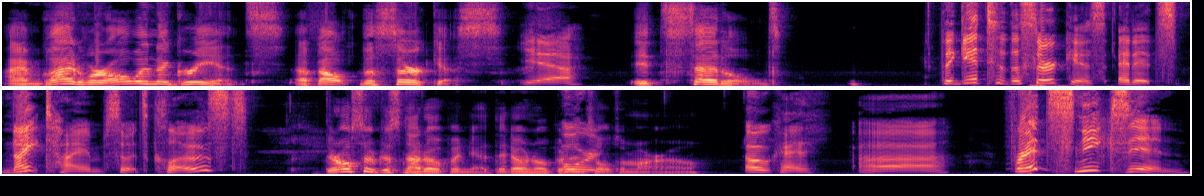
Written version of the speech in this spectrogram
I am glad we're all in agreement about the circus. Yeah. It's settled. They get to the circus and it's nighttime, so it's closed. They're also just not open yet. They don't open Or- until tomorrow. Okay. Uh Fred sneaks in.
